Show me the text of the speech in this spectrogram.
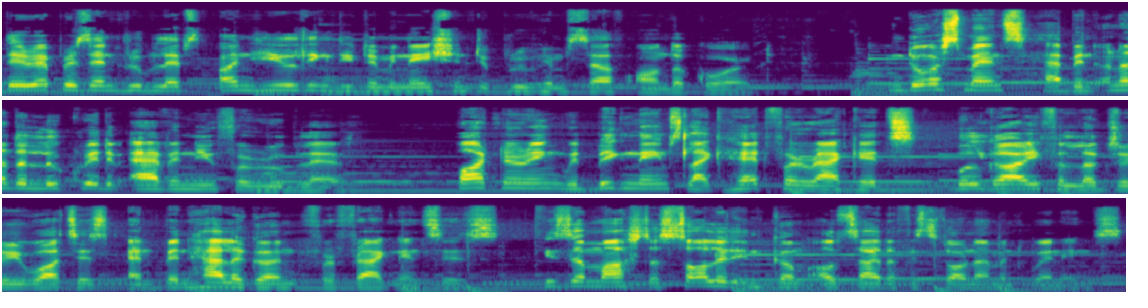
They represent Rublev's unyielding determination to prove himself on the court. Endorsements have been another lucrative avenue for Rublev, partnering with big names like Head for rackets, Bulgari for luxury watches, and Penhaligon for fragrances. He's amassed a solid income outside of his tournament winnings.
